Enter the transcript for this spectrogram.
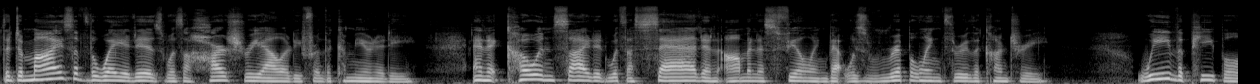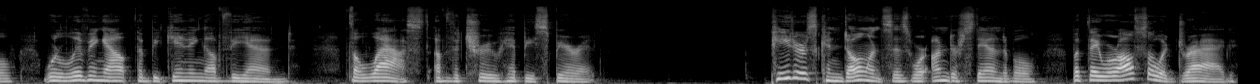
The demise of the way it is was a harsh reality for the community, and it coincided with a sad and ominous feeling that was rippling through the country. We, the people, were living out the beginning of the end, the last of the true hippie spirit. Peter's condolences were understandable, but they were also a drag,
